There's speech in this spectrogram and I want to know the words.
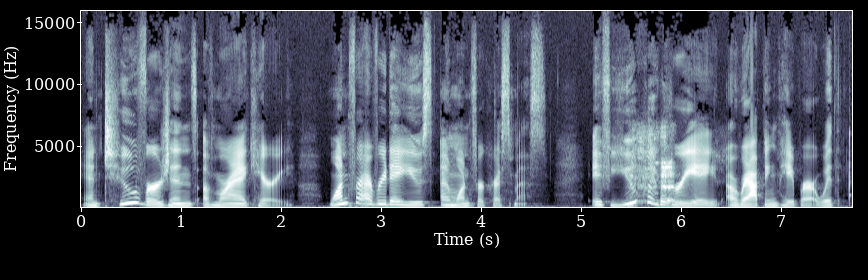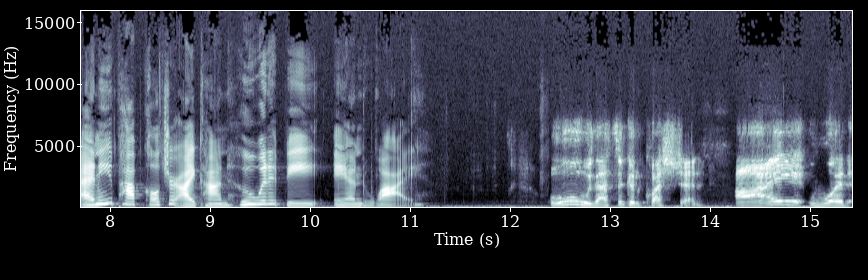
and two versions of Mariah Carey, one for everyday use and one for Christmas. If you could create a wrapping paper with any pop culture icon, who would it be and why? Oh, that's a good question. I would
